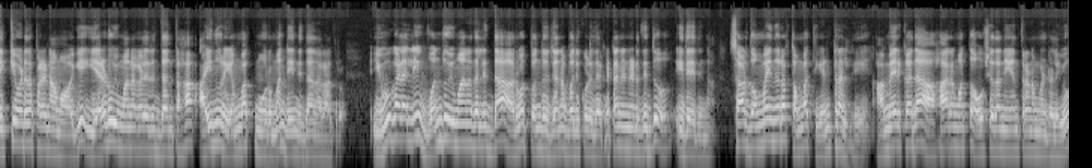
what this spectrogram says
ಡಿಕ್ಕಿ ಹೊಡೆದ ಪರಿಣಾಮವಾಗಿ ಎರಡು ವಿಮಾನಗಳಲ್ಲಿದ್ದಂತಹ ಐನೂರ ಎಂಬತ್ಮೂರು ಮಂದಿ ನಿಧನರಾದರು. ಇವುಗಳಲ್ಲಿ ಒಂದು ವಿಮಾನದಲ್ಲಿದ್ದ ಅರವತ್ತೊಂದು ಜನ ಬದುಕುಳಿದ ಘಟನೆ ನಡೆದಿದ್ದು ಇದೇ ದಿನ. ಸಾವಿರದ ಒಂಬೈನೂರ ತೊಂಬತ್ತೆಂಟರಲ್ಲಿ ಅಮೆರಿಕದ ಆಹಾರ ಮತ್ತು ಔಷಧ ನಿಯಂತ್ರಣ ಮಂಡಳಿಯು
